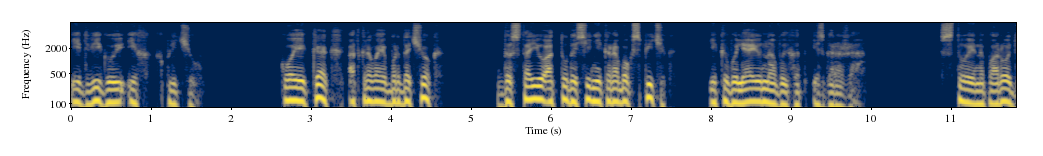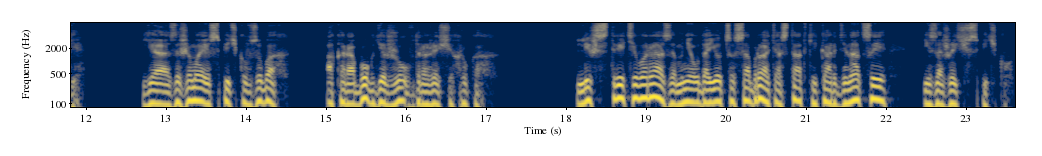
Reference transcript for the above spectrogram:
и двигаю их к плечу. Кое-как, открывая бардачок, достаю оттуда синий коробок спичек и ковыляю на выход из гаража. Стоя на пороге, я зажимаю спичку в зубах, а коробок держу в дрожащих руках. Лишь с третьего раза мне удается собрать остатки координации и зажечь спичку.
